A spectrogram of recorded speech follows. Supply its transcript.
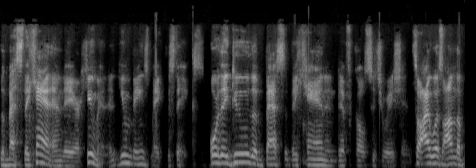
the best they can, and they are human, and human beings make mistakes, or they do the best that they can in difficult situations. So I was on the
